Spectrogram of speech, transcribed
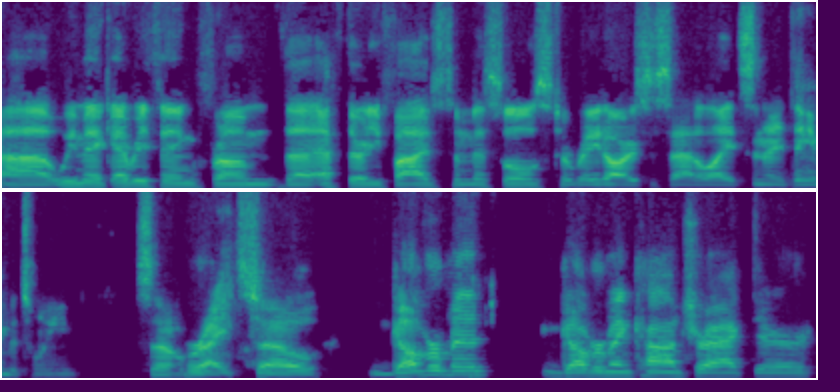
Uh, we make everything from the F-35s to missiles to radars to satellites and anything in between. So, right. So government government contractor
